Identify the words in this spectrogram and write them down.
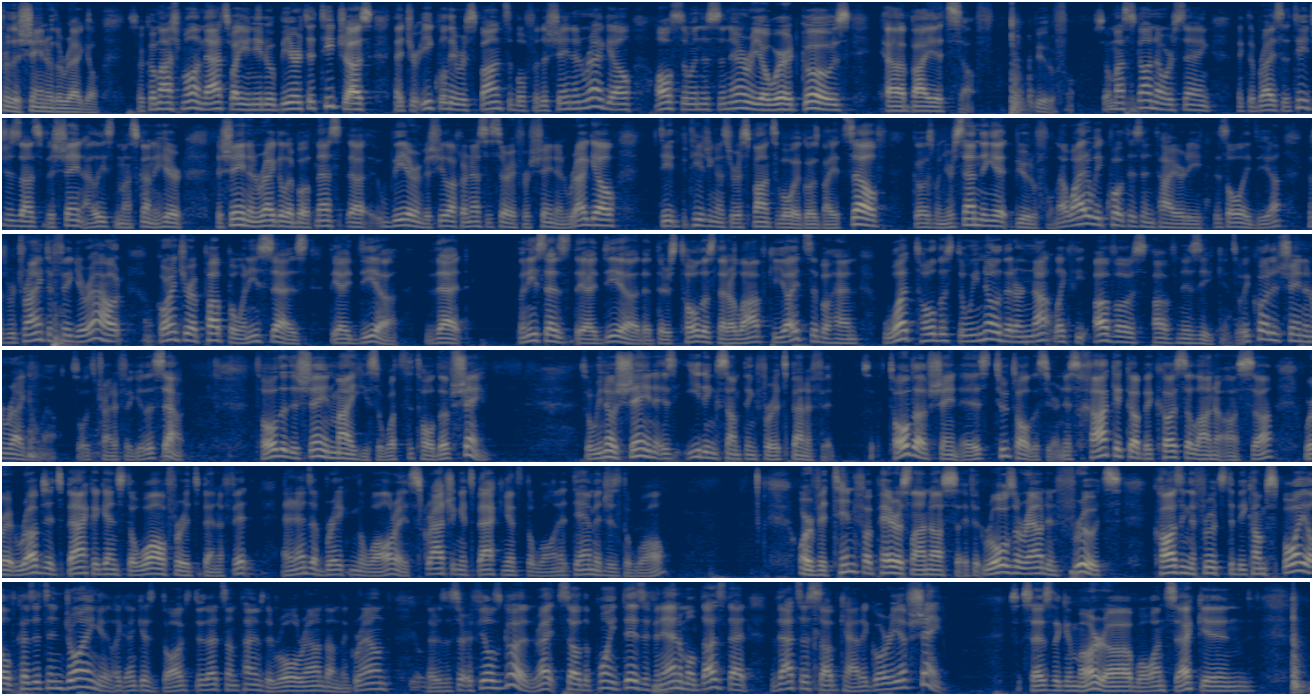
for the Shein or the Regel. So Kamash Malan, that's why you need a beer to teach us that you're equally responsible for the Shein and Regel, also in the scenario where it goes uh, by itself. Beautiful. So Maskana, we're saying, like the Brisa teaches us, Vishain, at least the Maskana here, Vishain and Regel are both, nece- uh, beer and Vishilach are necessary for Shein and Regel, te- teaching us you're responsible it goes by itself goes when you're sending it. Beautiful. Now, why do we quote this entirety, this whole idea? Because we're trying to figure out, according to Rav Papa, when he says the idea that when he says the idea that there's told us that are lav bohen, what told us do we know that are not like the avos of Nezikin? So we quoted Shein and Regel now. So let's try to figure this out. Tolda de Shein Maihi. So what's the told of Shein? So we know Shein is eating something for its benefit. So the tolda of Shein is two toldas here. Nischakika bekosalana asa, where it rubs its back against the wall for its benefit, and it ends up breaking the wall, right? It's scratching its back against the wall, and it damages the wall. Or vitinfa peris lanasa, if it rolls around in fruits, causing the fruits to become spoiled because it's enjoying it. Like I guess dogs do that sometimes. They roll around on the ground. There's a certain, it feels good, right? So the point is, if an animal does that, that's a subcategory of shein. So says the Gemara, well, one second.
